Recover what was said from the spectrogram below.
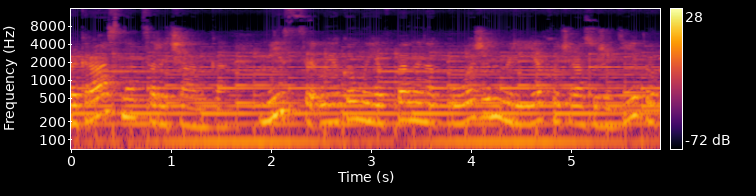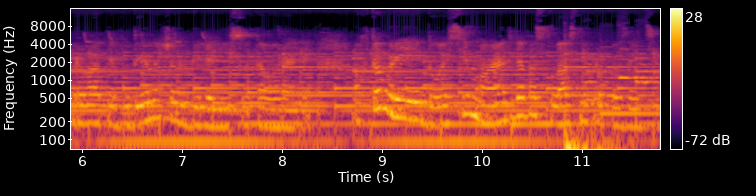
прекрасна царичанка. Місце, у якому я впевнена, кожен мріяв хоч раз у житті про будиночок біля лісу та орелі. А хто мріє й досі, має для вас класні пропозиції.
